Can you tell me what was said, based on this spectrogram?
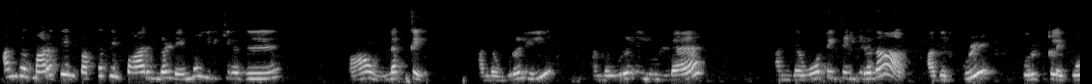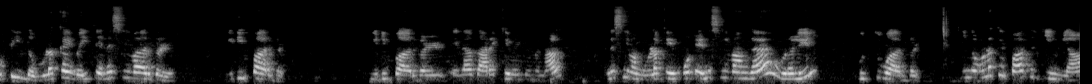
அந்த மரத்தின் பக்கத்தில் பாருங்கள் என்ன இருக்கிறது? ஆஹ் உலக்கை. அந்த உரலில் அந்த உரலில் உள்ள அந்த ஓட்டை தெரிகிறதா அதற்குள் பொருட்களை போட்டு இந்த உலக்கை வைத்து என்ன செய்வார்கள்? இடிப்பார்கள். இடிப்பார்கள் ஏதாவது அரைக்க வேண்டுமென்றால் என்ன செய்வாங்க? உலக்கை போட்டு என்ன செய்வாங்க? உரலில் குத்துவார்கள். நீங்க உலக்கை பார்த்திருக்கீங்களா?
